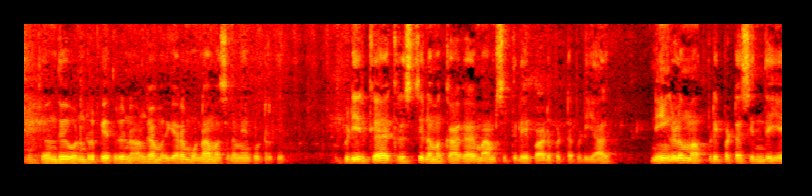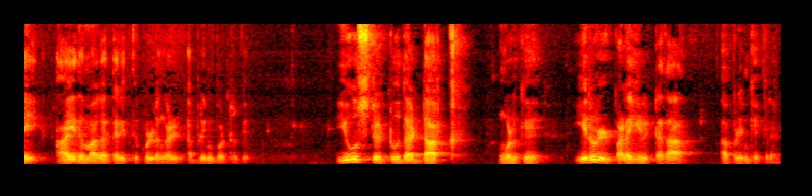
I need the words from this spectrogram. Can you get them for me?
இன்னைக்கு வந்து ஒன்று பேதுரு நான்காம் அதிகாரம் ஒன்றாம் வசனமே போட்டிருக்கு. இப்படி இருக்க கிறிஸ்து நமக்காக மாம்சத்திலே பாடுபட்டபடியால் நீங்களும் அப்படிப்பட்ட சிந்தையை ஆயுதமாக தரித்து கொள்ளுங்கள் அப்படின்னு போட்டிருக்கு. யூஸ்டு டு த டார்க் உங்களுக்கு இருள் பழகிவிட்டதா அப்படின்னு கேட்குறாரு.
